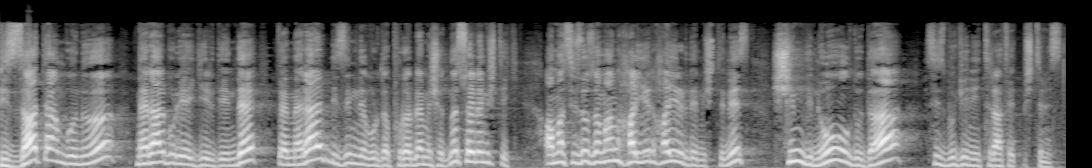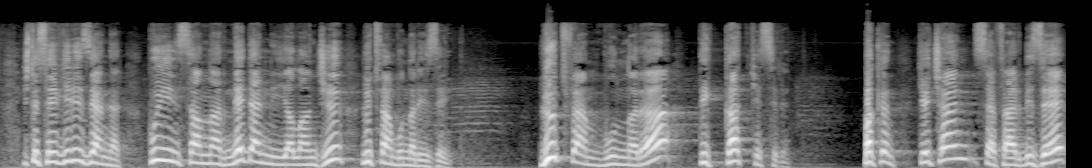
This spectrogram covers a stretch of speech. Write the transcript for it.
Biz zaten bunu Meral buraya girdiğinde ve Meral bizimle burada problem yaşadığında söylemiştik. Ama siz o zaman hayır hayır demiştiniz. Şimdi ne oldu da siz bugün itiraf etmiştiniz. İşte sevgili izleyenler bu insanlar nedenli yalancı lütfen bunları izleyin. Lütfen bunlara dikkat kesilin. Bakın geçen sefer bize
